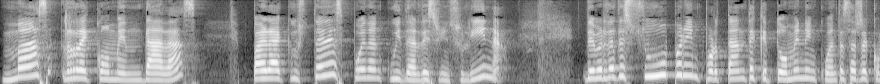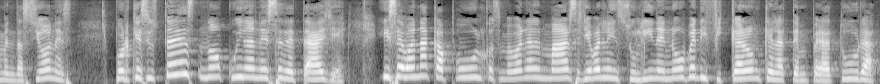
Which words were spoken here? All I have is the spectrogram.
más recomendadas para que ustedes puedan cuidar de su insulina. De verdad es súper importante que tomen en cuenta esas recomendaciones, porque si ustedes no cuidan ese detalle y se van a Acapulco, se me van al mar, se llevan la insulina y no verificaron que la temperatura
